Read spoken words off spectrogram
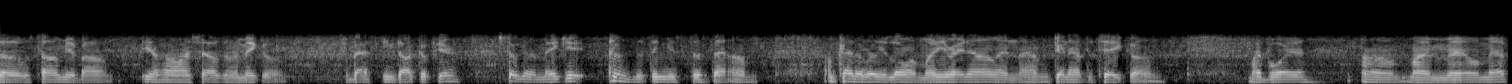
uh, was telling me about, you know, how I said I was going to make a, a basking dock up here. I'm still going to make it. the thing is just that um, I'm kind of really low on money right now, and I'm going to have to take um, my boy, um, my male map,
